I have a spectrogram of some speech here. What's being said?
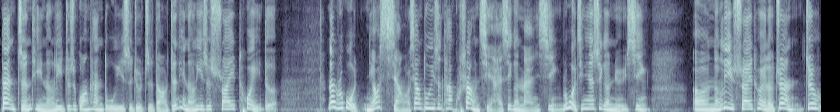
但整体能力就是光看杜医师就知道，整体能力是衰退的。那如果你要想，像杜医师他尚且还是一个男性，如果今天是一个女性，呃，能力衰退了，赚就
